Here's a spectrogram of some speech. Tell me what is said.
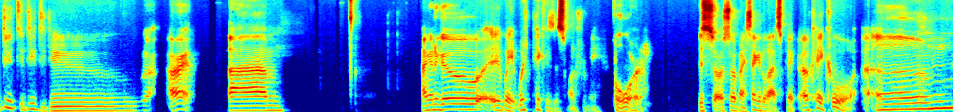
Do, do, do, do, All right. Um. I'm gonna go. Uh, wait, what pick is this one for me? Four. This so so my second to last pick. Okay, cool. Um.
